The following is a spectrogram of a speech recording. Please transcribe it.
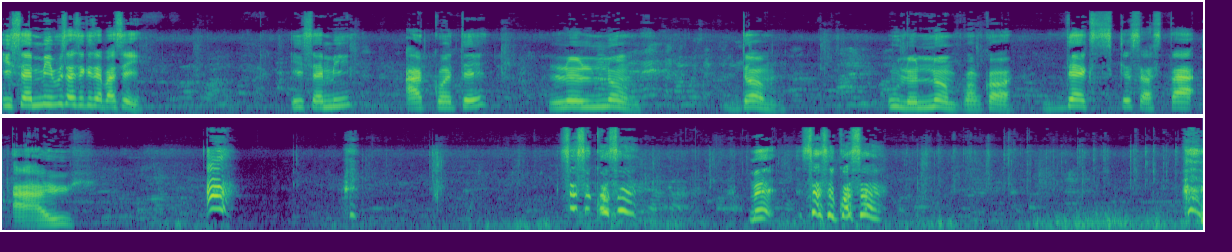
Il s'est mis, vous savez ce qui s'est passé? Il s'est mis à côté le nom d'homme ou le nombre encore d'ex que sa star a eu. Ah Ça c'est quoi ça? Mais ça c'est quoi ça?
